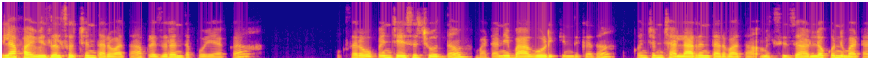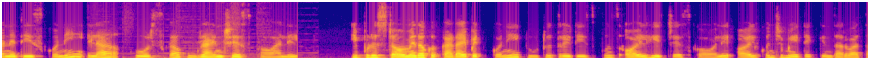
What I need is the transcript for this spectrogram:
ఇలా ఫైవ్ విజిల్స్ వచ్చిన తర్వాత ప్రెషర్ అంతా పోయాక ఒకసారి ఓపెన్ చేసి చూద్దాం. బఠానీ బాగా ఉడికింది కదా? కొంచెం చల్లారిన తర్వాత మిక్సీ జార్లో కొన్ని బఠానీ తీసుకొని ఇలా కోర్స్గా గ్రైండ్ చేసుకోవాలి. ఇప్పుడు స్టవ్ మీద ఒక కడాయి పెట్టుకొని two to three teaspoons oil heat చేసుకోవాలి. ఆయిల్ కొంచెం హీట్ ఎక్కిన తర్వాత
